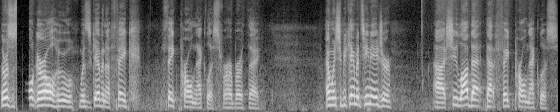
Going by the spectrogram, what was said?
There was a small girl who was given a fake, fake pearl necklace for her birthday. And when she became a teenager, uh, she loved that, that fake pearl necklace.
